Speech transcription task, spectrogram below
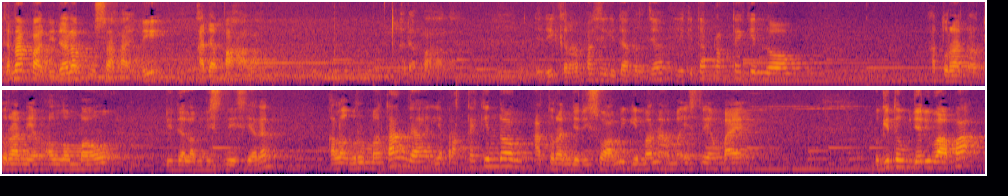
Kenapa di dalam usaha ini ada pahala? Ada pahala. Jadi kenapa sih kita kerja? Ya kita praktekin dong aturan-aturan yang Allah mau di dalam bisnis ya kan. Kalau berumah tangga ya praktekin dong. Aturan jadi suami gimana sama istri yang baik. Begitu jadi bapak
